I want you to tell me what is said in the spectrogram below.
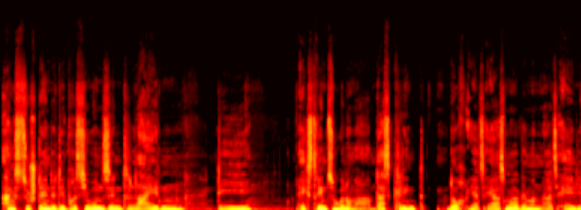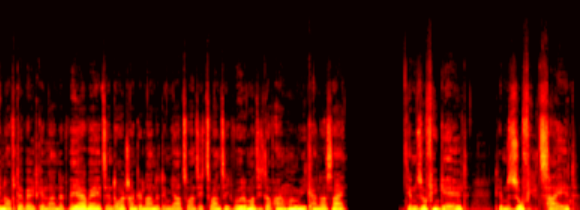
Angstzustände, Depressionen sind Leiden, die extrem zugenommen haben. Das klingt doch jetzt erstmal, wenn man als Alien auf der Welt gelandet wäre, wäre jetzt in Deutschland gelandet im Jahr 2020, würde man sich da fragen, hm, wie kann das sein? Die haben so viel Geld, die haben so viel Zeit,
